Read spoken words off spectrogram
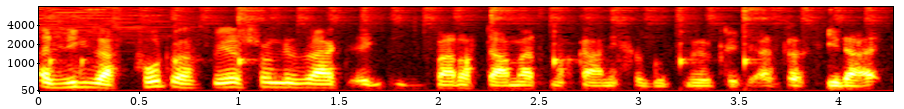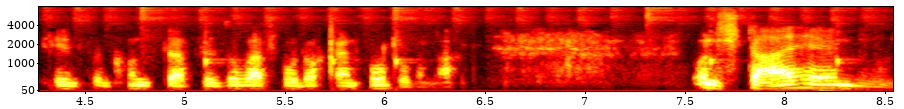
also wie gesagt, Foto hast du ja schon gesagt, äh, war doch damals noch gar nicht so gut möglich, also dass jeder Hinz und Kunst dafür sowas wurde doch kein Foto gemacht. Und Stahlhelm,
